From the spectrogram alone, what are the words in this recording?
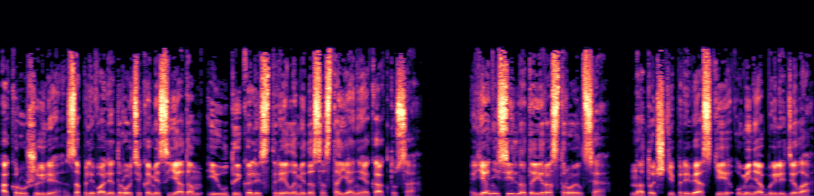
Окружили, заплевали дротиками с ядом и утыкали стрелами до состояния кактуса. Я не сильно-то и расстроился. На точке привязки у меня были дела.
